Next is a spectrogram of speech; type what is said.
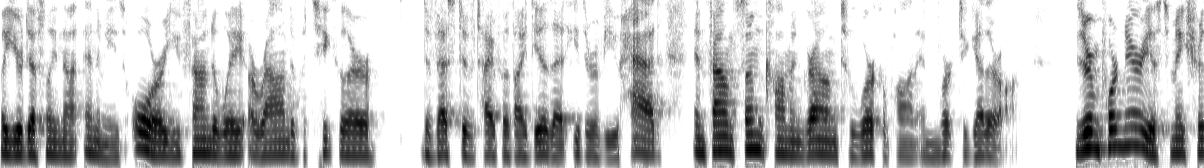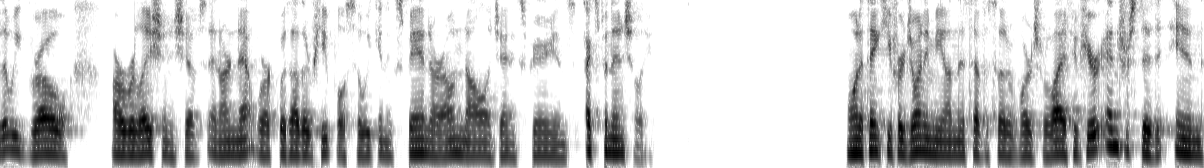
but you're definitely not enemies, or you found a way around a particular divestive type of idea that either of you had and found some common ground to work upon and work together on. These are important areas to make sure that we grow our relationships and our network with other people so we can expand our own knowledge and experience exponentially. I want to thank you for joining me on this episode of Words for Life. If you're interested in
